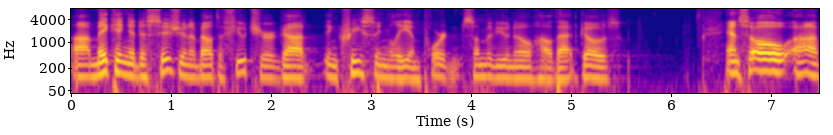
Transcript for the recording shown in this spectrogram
uh, making a decision about the future got increasingly important. Some of you know how that goes. And so uh,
